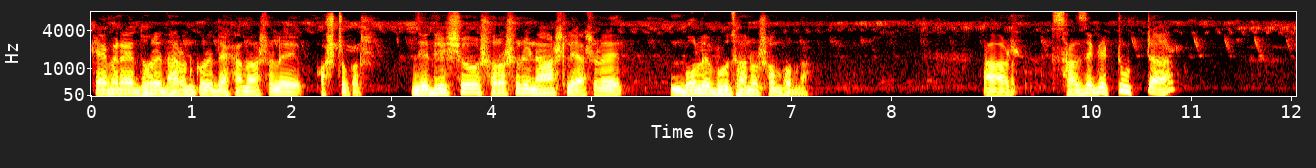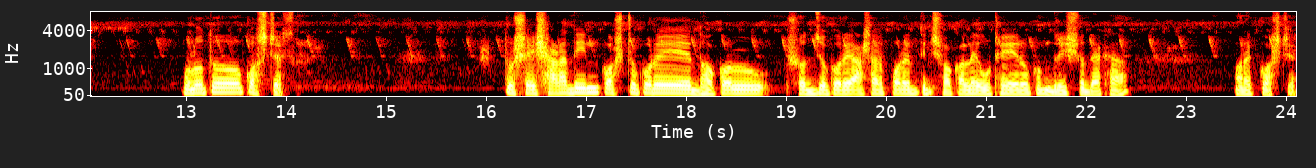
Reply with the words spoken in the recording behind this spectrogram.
ক্যামেরায় ধরে ধারণ করে দেখানো আসলে কষ্টকর। যে দৃশ্য সরাসরি না আসলে আসলে বলে বোঝানো সম্ভব না। আর সাজেকের ট্যুরটা মূলত কষ্টের। তো সেই সারাদিন কষ্ট করে, ধকল সহ্য করে আসার পরের দিন সকালে উঠে এরকম দৃশ্য দেখা অনেক কষ্টের।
